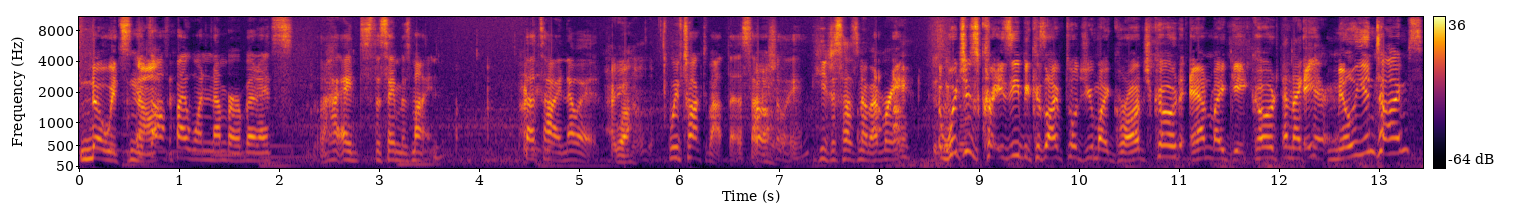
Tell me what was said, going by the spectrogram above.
No, it's not. It's off by one number, but it's it's the same as mine. That's how I know it. How do you Well- know that? We've talked about this actually. He just has no memory. Is Which is crazy because I've told you my garage code and my gate code And, like, eight million times,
